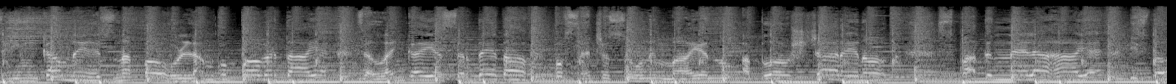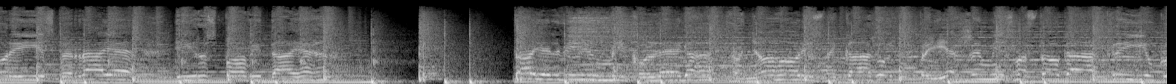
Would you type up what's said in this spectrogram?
Сімка вниз на погулянку повертає, зеленька є сердито, бо все часу немає. Ну а площа ринок спати не лягає, історії збирає і розповідає є Львів, мій колега, про нього різне кажуть, приїжджим із Востока, Криївку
